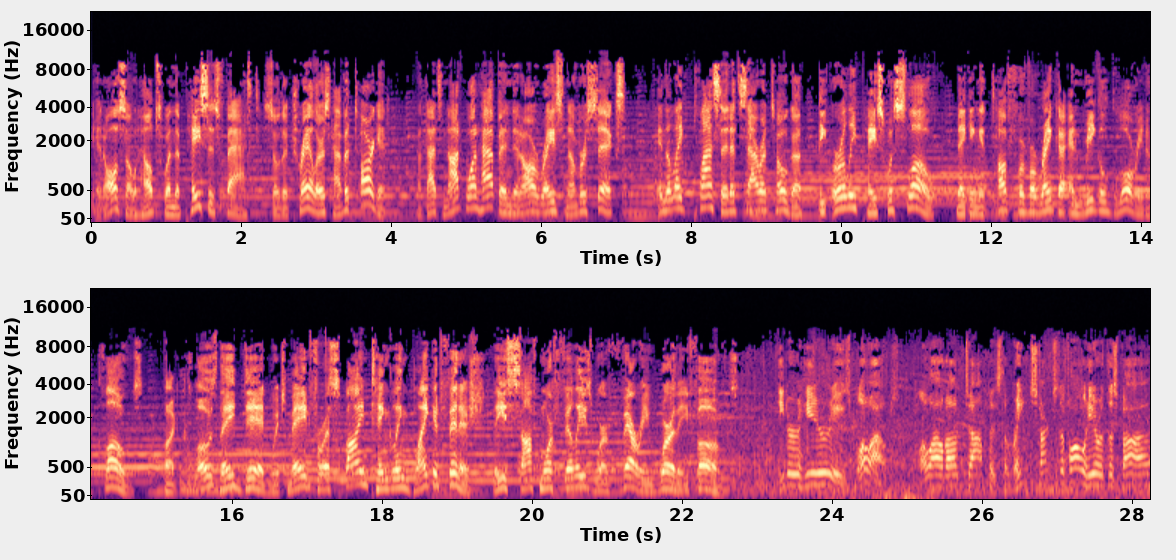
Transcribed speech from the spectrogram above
It also helps when the pace is fast, so the trailers have a target. But that's not what happened in our race number six. In the Lake Placid at Saratoga, the early pace was slow, making it tough for Varenka and Regal Glory to close. But close they did, which made for a spine-tingling blanket finish. These sophomore fillies were very worthy foes. Leader here is Blowout. Blowout on top as the rain starts to fall here at the spa.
